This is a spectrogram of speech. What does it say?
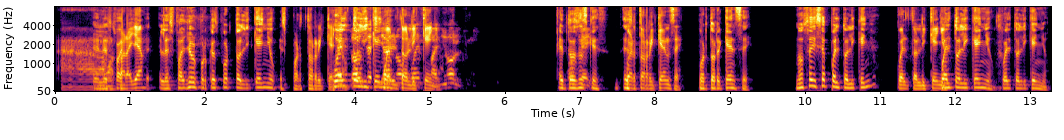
Ah, El, vamos para allá. el español, porque es puertorriqueño. Es puertorriqueño. Puerto- Entonces no español. Entonces. ¿qué es? Es Puertorriquense. puertorriquense. ¿No se dice puertorriqueño? Puertorriqueño. Puertorriqueño, puertorriqueño.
